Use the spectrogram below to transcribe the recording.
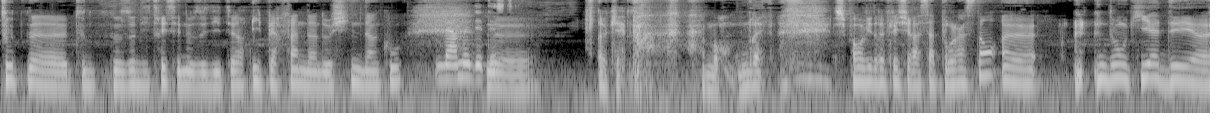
toutes, euh, toutes nos auditrices et nos auditeurs hyper fans d'Indochine d'un coup. Là, me déteste. Ok. Bon, bref. J'ai pas envie de réfléchir à ça pour l'instant. Euh, Donc il y a des euh,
